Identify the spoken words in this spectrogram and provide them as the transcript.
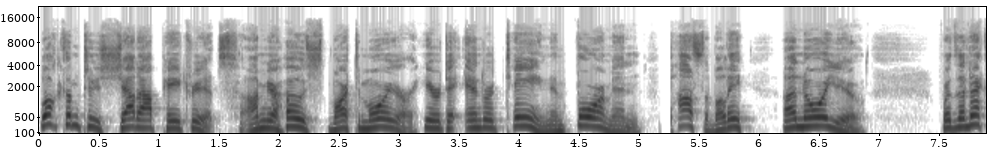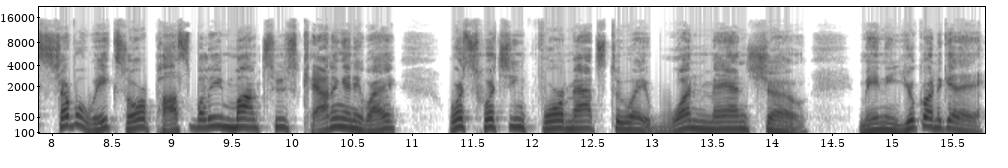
Welcome to Shout Out Patriots. I'm your host, Martin Mawyer, here to entertain, inform, and possibly annoy you. For the next several weeks, or possibly months, who's counting anyway, we're switching formats to a one man show, meaning you're going to get a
